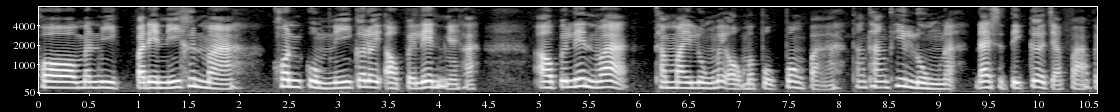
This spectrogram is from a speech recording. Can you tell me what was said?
พอมันมีประเด็นนี้ขึ้นมา คนกลุ่มนี้ก็เลยเอาไปเล่นไงคะเอาไปเล่นว่า ทำไมลุงไม่ออกมาปกป้องป่าทั้งๆทที่ลุงน่ะได้สติกเกอร์จากป่าไป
